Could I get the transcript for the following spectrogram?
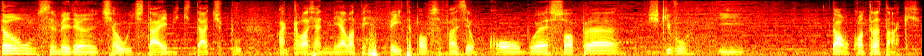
tão semelhante ao Witch Time que dá tipo aquela janela perfeita pra você fazer um combo. É só pra esquivou e dar um contra-ataque.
